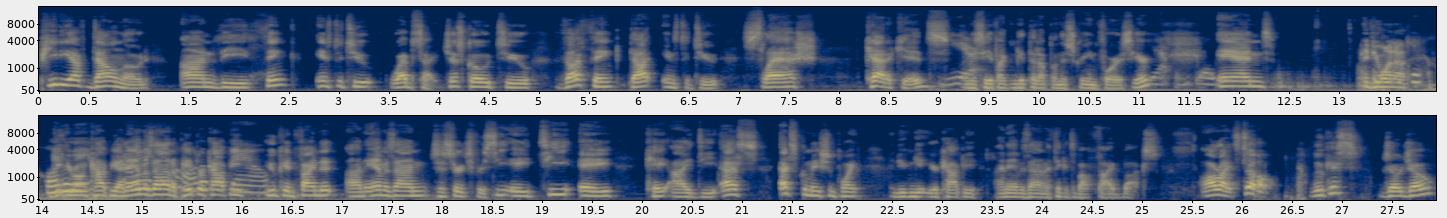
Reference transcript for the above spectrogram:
PDF download on the Think Institute website. Just go to thethink.institute slash catakids. Let me see if I can get that up on the screen for us here. Yeah. And if you want to get your own copy on Amazon, a paper copy, you can find it on Amazon. Just search for C A T A K I D S exclamation point, and you can get your copy on Amazon. I think it's about five bucks. All right, so Lucas, Jojo,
